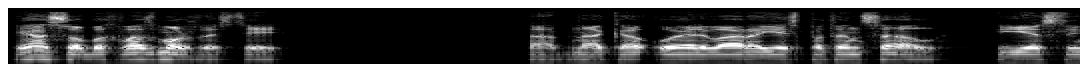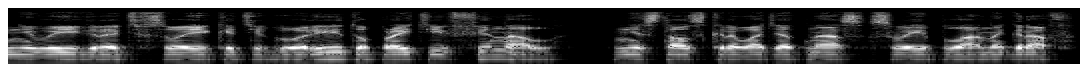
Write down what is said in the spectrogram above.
и особых возможностей. Однако у Эльвара есть потенциал. Если не выиграть в своей категории, то пройти в финал, не стал скрывать от нас свои планы граф.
